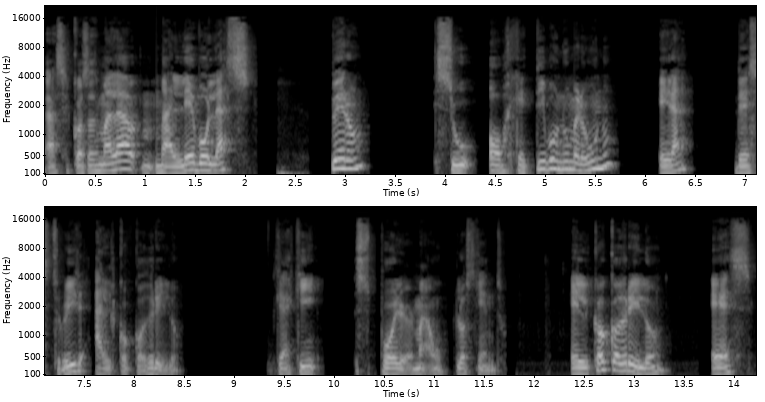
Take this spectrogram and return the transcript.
hace cosas malévolas, pero su objetivo número uno era destruir al cocodrilo que aquí, spoiler Mau, lo siento. El cocodrilo es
